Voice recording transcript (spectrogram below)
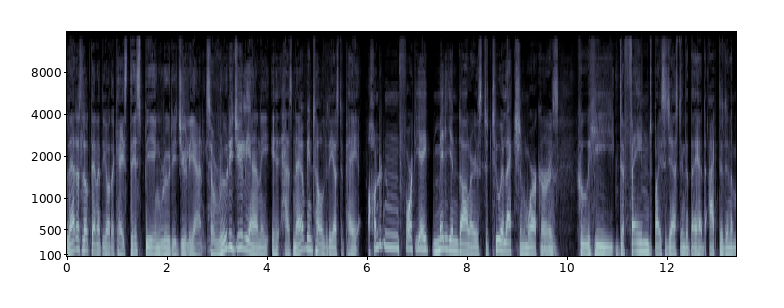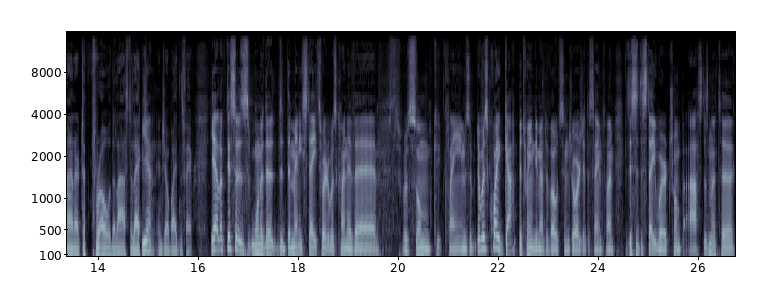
Let us look then at the other case, this being Rudy Giuliani. So, Rudy Giuliani has now been told that he has to pay $148 million to two election workers who he defamed by suggesting that they had acted in a manner to throw the last election Yeah. in Joe Biden's favour. Yeah, look, this is one of the, the, the many states where there was kind of uh, there was some c- claims. There was quite a gap between the amount of votes in Georgia at the same time. This is the state where Trump asked, isn't it? To,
